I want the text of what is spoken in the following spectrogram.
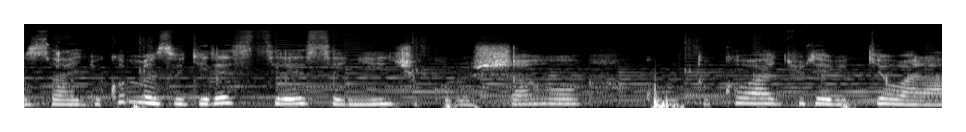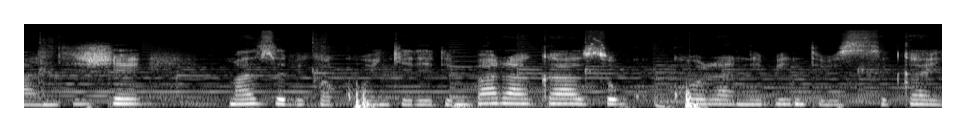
uzajya ukomeza ugire siterese nyinshi kurushaho kuruta uko wajya ureba ibyo warangije maze bikakongerera imbaraga zo gukora n'ibindi bisigaye.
